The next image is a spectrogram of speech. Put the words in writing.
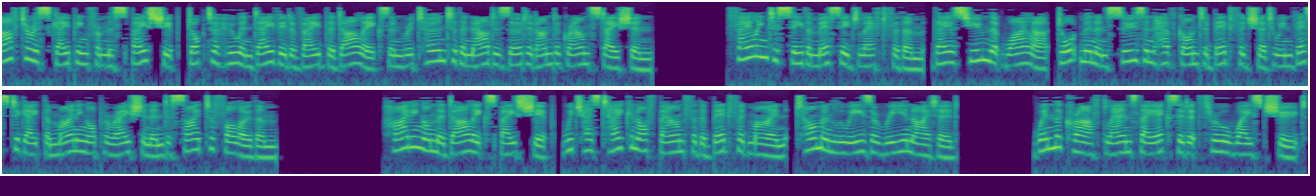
After escaping from the spaceship, Doctor Who and David evade the Daleks and return to the now deserted underground station. Failing to see the message left for them, they assume that Wyler, Dortmund and Susan have gone to Bedfordshire to investigate the mining operation and decide to follow them. Hiding on the Dalek spaceship, which has taken off bound for the Bedford mine, Tom and Louise are reunited. When the craft lands they exit it through a waste chute.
